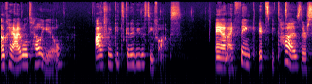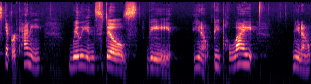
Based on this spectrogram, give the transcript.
Okay, I will tell you. I think it's going to be the Sea Fox. And I think it's because their skipper, Kenny, really instills the, you know, be polite, you know,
